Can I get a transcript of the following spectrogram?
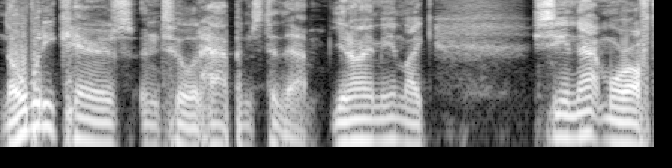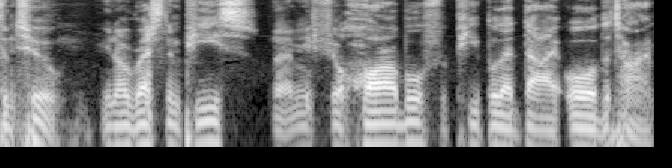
Nobody cares until it happens to them. You know what I mean? Like seeing that more often too you know, rest in peace. I mean, feel horrible for people that die all the time.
